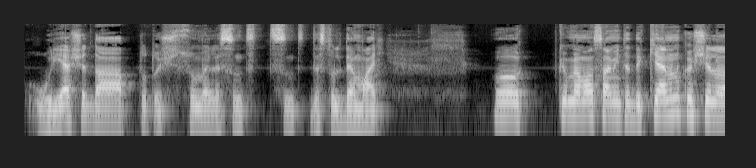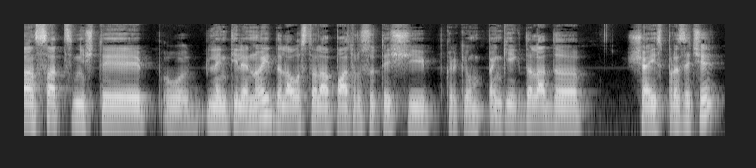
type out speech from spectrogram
uriașe, dar totuși sumele sunt, sunt destul de mari. Uh, eu mi-am adus aminte de Canon că și el a lansat niște uh, lentile noi de la 100 la 400 și cred că e un pancake de la de 16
